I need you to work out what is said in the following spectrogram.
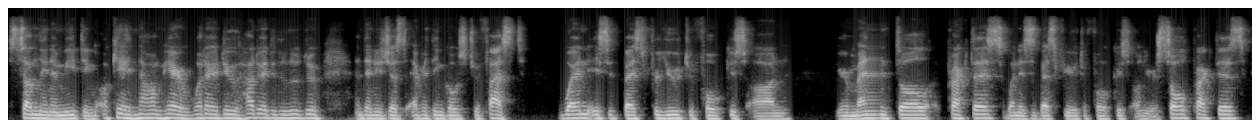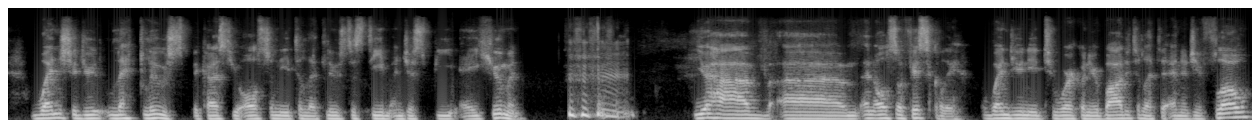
suddenly in a meeting, okay, now I'm here. What do I do? How do I do, do, do? And then it's just everything goes too fast. When is it best for you to focus on your mental practice? When is it best for you to focus on your soul practice? When should you let loose? Because you also need to let loose the steam and just be a human. You have, um, and also physically, when do you need to work on your body to let the energy flow?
